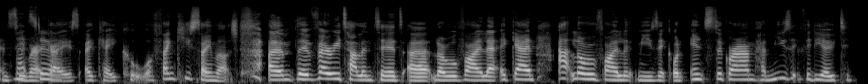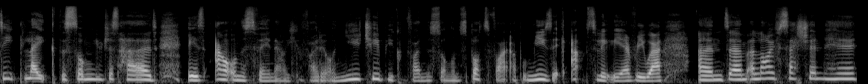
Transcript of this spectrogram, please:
and see Let's where it do it. goes. Okay, cool. Well, thank you so much. Um, the very talented uh, Laurel Violet, again, at Laurel Violet Music on Instagram. Her music video to Deep Lake, the song you just heard, is out on the sphere now. You can find it on YouTube. You can find the song on Spotify, Apple Music, absolutely everywhere. And um, a live session here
